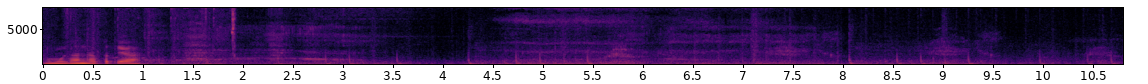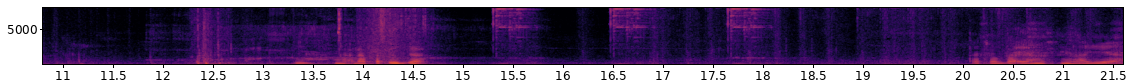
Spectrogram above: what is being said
Mudah-mudahan dapat ya. Nggak dapat juga. Kita coba yang sini lagi ya.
